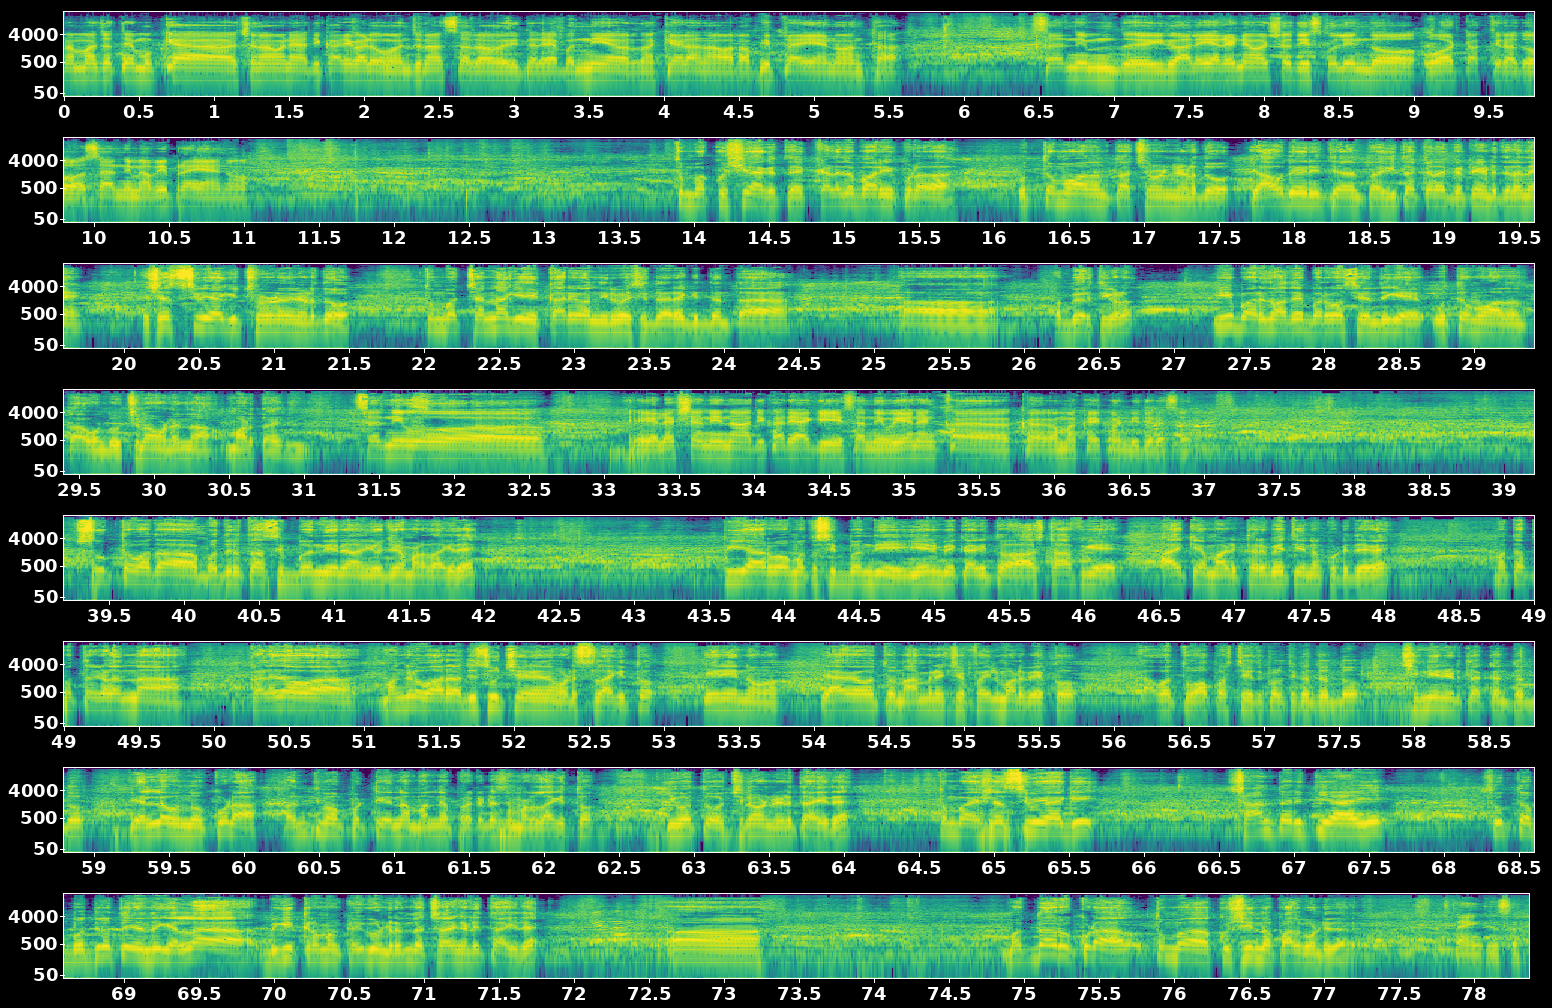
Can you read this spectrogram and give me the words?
ನಮ್ಮ ಜೊತೆ ಮುಖ್ಯ ಚುನಾವಣೆ ಅಧಿಕಾರಿಗಳು ಮಂಜುನಾಥ್ ಸರ್ ಅವರಿದ್ದಾರೆ. ಬನ್ನಿ ಅವ್ರನ್ನ ಕೇಳೋಣ, ಅವರ ಅಭಿಪ್ರಾಯ ಏನು ಅಂತ. ಸರ್, ನಿಮ್ದು ಇದು ಅಲೆ ಎರಡನೇ ವರ್ಷದ ಈ ಸ್ಕೂಲಿಂದು ಓಟ್ ಆಗ್ತಿರೋದು ಸರ್, ನಿಮ್ಮ ಅಭಿಪ್ರಾಯ ಏನು? ತುಂಬ ಖುಷಿಯಾಗುತ್ತೆ ಕಳೆದ ಬಾರಿ ಕೂಡ ಉತ್ತಮವಾದಂಥ ಚುನಾವಣೆ ನಡೆದು, ಯಾವುದೇ ರೀತಿಯಾದಂಥ ಅಹಿತಕರ ಘಟನೆ ನಡೆದಿರೇ ಯಶಸ್ವಿಯಾಗಿ ಚುನಾವಣೆ ನಡೆದು, ತುಂಬ ಚೆನ್ನಾಗಿ ಕಾರ್ಯವನ್ನು ನಿರ್ವಹಿಸಿದ್ದಾರೆ ಗೆದ್ದಂಥ ಅಭ್ಯರ್ಥಿಗಳು. ಈ ಬಾರಿನೂ ಅದೇ ಭರವಸೆಯೊಂದಿಗೆ ಉತ್ತಮವಾದಂಥ ಒಂದು ಚುನಾವಣೆಯನ್ನು ಮಾಡ್ತಾ ಇದ್ದೀವಿ. ಸರ್ ನೀವು ಎಲೆಕ್ಷನ್ನಿನ ಅಧಿಕಾರಿಯಾಗಿ ಸರ್ ನೀವು ಏನೇನು ಕ್ರಮ ಕೈಗೊಂಡಿದ್ದೀರಾ ಸರ್? ಸೂಕ್ತವಾದ ಭದ್ರತಾ ಸಿಬ್ಬಂದಿಯನ್ನು ಯೋಜನೆ ಮಾಡಲಾಗಿದೆ. ಪಿ ಆರ್ ಒ ಮತ್ತು ಸಿಬ್ಬಂದಿ ಏನು ಬೇಕಾಗಿತ್ತು ಆ ಸ್ಟಾಫ್ಗೆ ಆಯ್ಕೆ ಮಾಡಿ ತರಬೇತಿಯನ್ನು ಕೊಟ್ಟಿದ್ದೇವೆ. ಮತಪತ್ರಗಳನ್ನು ಕಳೆದ ಮಂಗಳವಾರ ಅಧಿಸೂಚನೆಯನ್ನು ಹೊರಡಿಸಲಾಗಿತ್ತು. ಏನೇನು ಯಾವ್ಯಾವತ್ತು ನಾಮಿನೇಷನ್ ಫೈಲ್ ಮಾಡಬೇಕು ಯಾವತ್ತು ವಾಪಸ್ ತೆಗೆದುಕೊಳ್ತಕ್ಕಂಥದ್ದು ಚಿಹ್ನೆ ನೀಡ್ತಕ್ಕಂಥದ್ದು, ಎಲ್ಲವನ್ನು ಕೂಡ ಅಂತಿಮ ಪಟ್ಟಿಯನ್ನು ಮೊನ್ನೆ ಪ್ರಕಟಿಸಿ ಮಾಡಲಾಗಿತ್ತು. ಇವತ್ತು ಚುನಾವಣೆ ನಡೀತಾ ಇದೆ. ತುಂಬ ಯಶಸ್ವಿಯಾಗಿ, ಶಾಂತ ರೀತಿಯಾಗಿ, ಸೂಕ್ತ ಭದ್ರತೆಯೊಂದಿಗೆ ಎಲ್ಲ ಬಿಗಿ ಕ್ರಮ ಕೈಗೊಂಡ್ರಿಂದ ಚೆನ್ನಾಗಿ ನಡೀತಾ ಇದೆ. ಮತದಾರರು ಕೂಡ ತುಂಬ ಖುಷಿಯಿಂದ ಪಾಲ್ಗೊಂಡಿದ್ದಾರೆ. Thank you sir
